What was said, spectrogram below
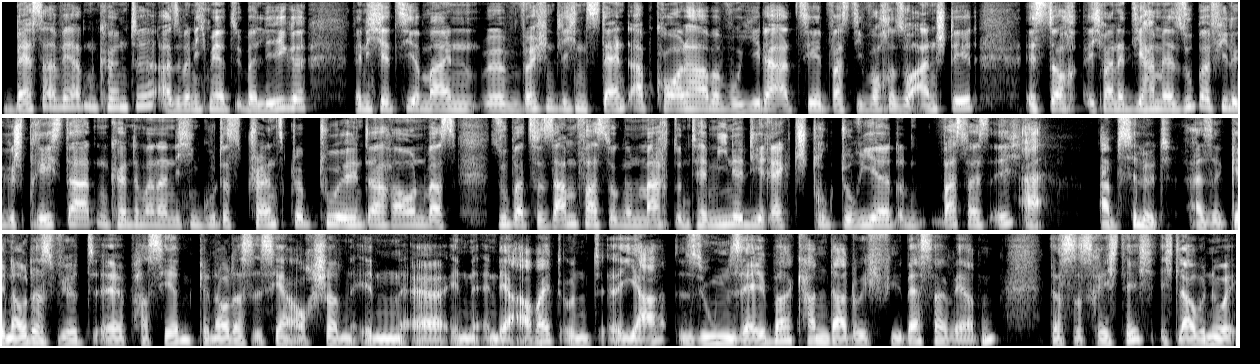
besser werden könnte? Also wenn ich mir jetzt überlege, wenn ich jetzt hier meinen äh, wöchentlichen Stand-up-Call habe, wo jeder erzählt, was die Woche so ansteht, ist doch, ich meine, die haben ja super viele Gesprächsdaten, könnte man da nicht ein gutes Transcript-Tool hinterhauen, was super Zusammenfassungen macht und Termine direkt strukturiert und was weiß ich? Ah. Absolut. Also genau das wird äh, passieren. Genau das ist ja auch schon in, äh, in, in der Arbeit. Und äh, ja, Zoom selber kann dadurch viel besser werden. Das ist richtig. Ich glaube nur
